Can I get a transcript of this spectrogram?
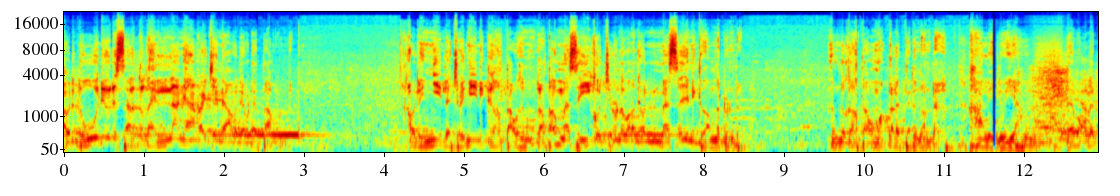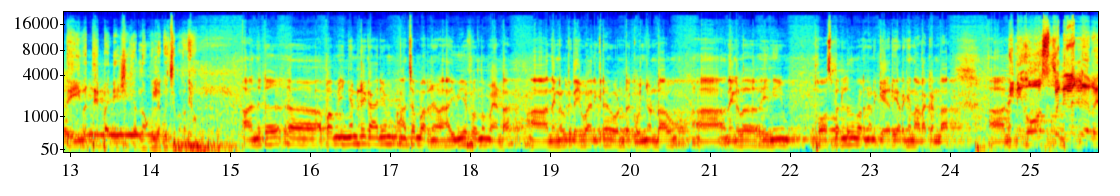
അവർ ദൂരെ ഒരു സ്ഥലത്തു നിന്ന് എല്ലാ ഞായറാഴ്ചയും രാവിലെ അവിടെ എത്താറുണ്ട്. അവർ ഇനിയില്ല ചോ ഇനി എനിക്ക് കർത്താവ് കർത്താവ് മെസ്സേജ് ഈ കൊച്ചിനോട് പറഞ്ഞ മെസ്സേജ് എനിക്ക് തന്നിട്ടുണ്ട്. നിങ്ങൾക്ക് കർത്താവ് മക്കളെ തരുന്നുണ്ട്. ഹാലി ലുയ്യ ദൈവത്തെ പരീക്ഷിക്കാൻ നോക്കില്ല കൊച്ചു പറഞ്ഞു. എന്നിട്ട് അപ്പം ഇങ്ങനൊരു കാര്യം അച്ഛൻ പറഞ്ഞു. ഐ വി എഫ് ഒന്നും വേണ്ട. നിങ്ങൾക്ക് ദൈവാനുഗ്രഹമുണ്ട് കുഞ്ഞുണ്ടാവും. നിങ്ങൾ ഇനിയും ഹോസ്പിറ്റലിൽ എന്ന് പറഞ്ഞാൽ കയറി ഇറങ്ങി നടക്കണ്ട. ഇനി ഹോസ്പിറ്റലിൽ കയറി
